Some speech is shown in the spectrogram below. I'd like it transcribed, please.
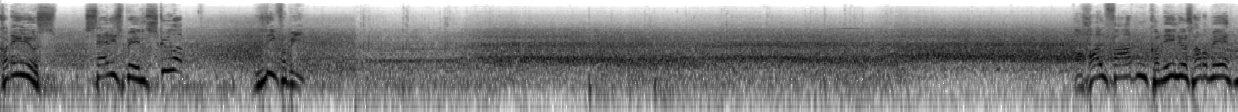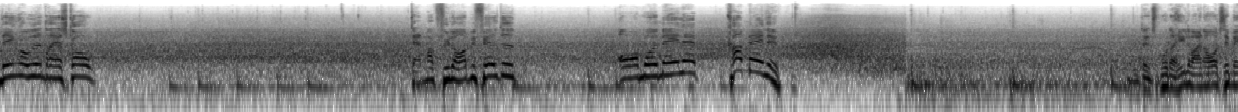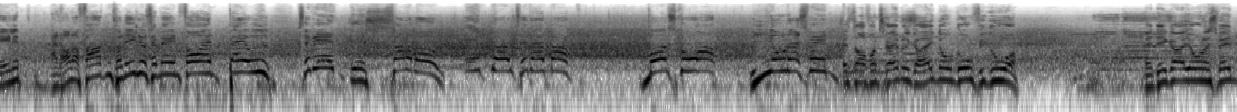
Cornelius, sat i spil, skyder lige forbi. Og hold farten. Cornelius har du med længere ud, Andreas Skov. Danmark fylder op i feltet. Over mod Mæle. Kom, Mæle! Den smutter hele vejen over til Mæle. Han holder farten. Cornelius er med en foran. Bagud til vind. Yes. Så er der mål. 1-0 til Danmark. Målscorer Jonas Vind. Christoffer Tremmel gør ikke nogen god figur. Men det gør Jonas Vind.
